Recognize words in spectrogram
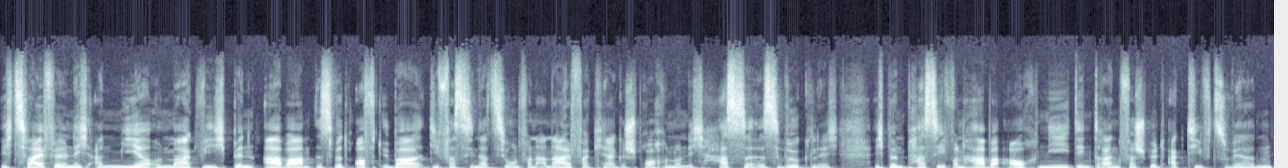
Ich zweifle nicht an mir und mag, wie ich bin, aber es wird oft über die Faszination von Analverkehr gesprochen und ich hasse es wirklich. Ich bin passiv und habe auch nie den Drang verspürt, aktiv zu werden.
